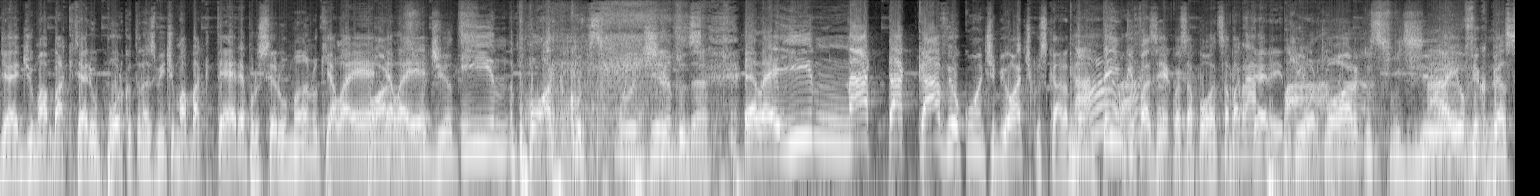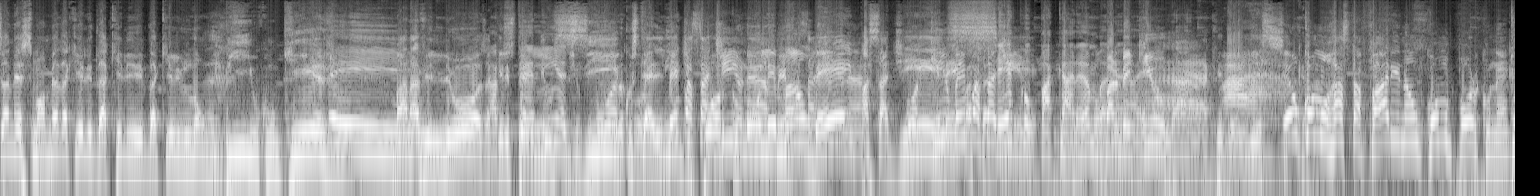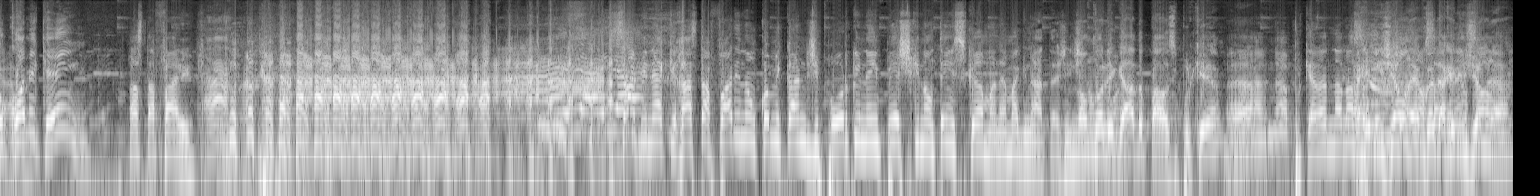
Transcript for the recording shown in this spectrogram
É, de uma bactéria. O porco transmite uma bactéria pro ser humano que ela é. Porcos ela é fudidos. in- Porcos fudidos. Ela é inatacável com antibióticos, cara. Não tem o que fazer com essa porra dessa bactéria aí do Que porco. porcos fudidos. Aí eu fico pensando nesse momento daquele, daquele, daquele lombinho com queijo Ei. maravilhoso, aquele costelinha de pernilzinho, porco. costelinha Bem de passadinho, porco né? com Bem limão, passadinho, bem né? passadinho, Porquinho bem passadinho. Seco pra caramba. Com né? barbecue. Dá. Ah, que delícia. Eu como Rastafari e não como porco, né? Tu cara? come quem? Rastafari. Sabe, né, que Rastafari não come carne de porco e nem peixe que não tem escama, né, Magnata? A gente Não tô come. ligado, Pause, por quê? É, não, porque era na nossa A religião, né? Coisa da religião, né?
